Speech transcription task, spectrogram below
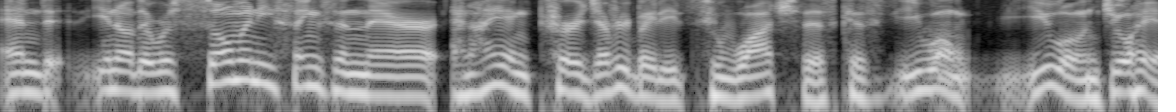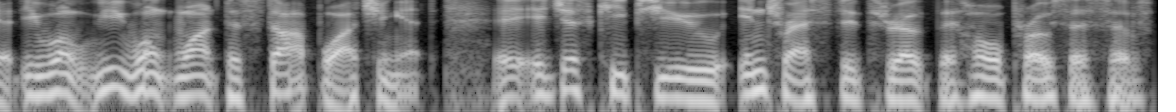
And, you know, there were so many things in there. And I encourage everybody to watch this because you won't, you will enjoy it. You won't, you won't want to stop watching it. it. It just keeps you interested throughout the whole process of,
